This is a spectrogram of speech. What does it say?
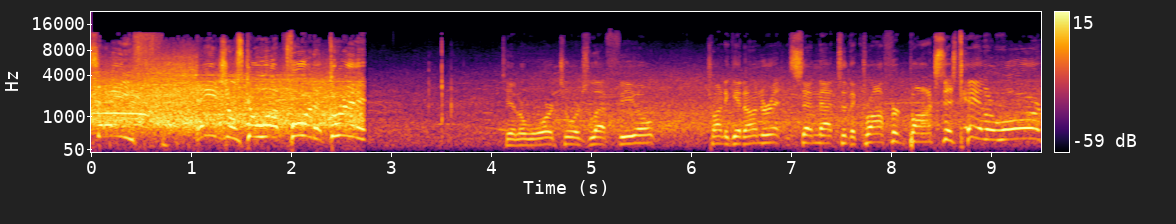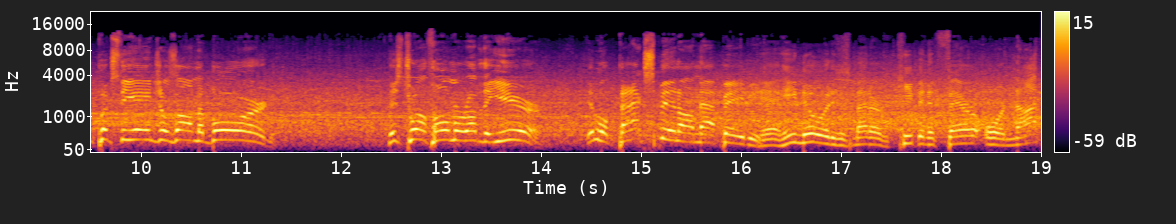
safe. Angels go up four to three. Taylor Ward towards left field. Trying to get under it and send that to the Crawford boxes. Taylor Ward puts the Angels on the board. His 12th homer of the year. Get a little backspin on that baby. Yeah, he knew it. It's just a matter of keeping it fair or not.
